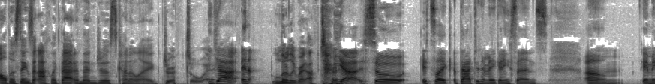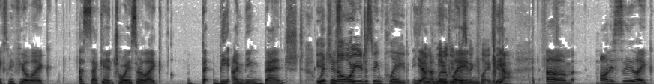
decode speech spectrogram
all those things and act like that and then just kind of like drift away? Yeah, and Literally right after. yeah, so it's like that didn't make any sense. Um, it makes me feel like a second choice or like be, be I'm being benched, which is no, or you're just being played. yeah, you're I'm literally being just played. being played. Yeah. Um, honestly, like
